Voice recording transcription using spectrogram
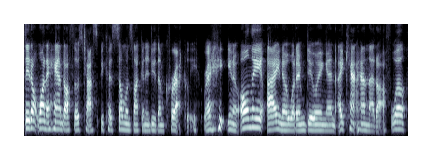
they don't want to hand off those tasks because someone's not going to do them correctly, right? You know, only I know what I'm doing and I can't hand that off. Well,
